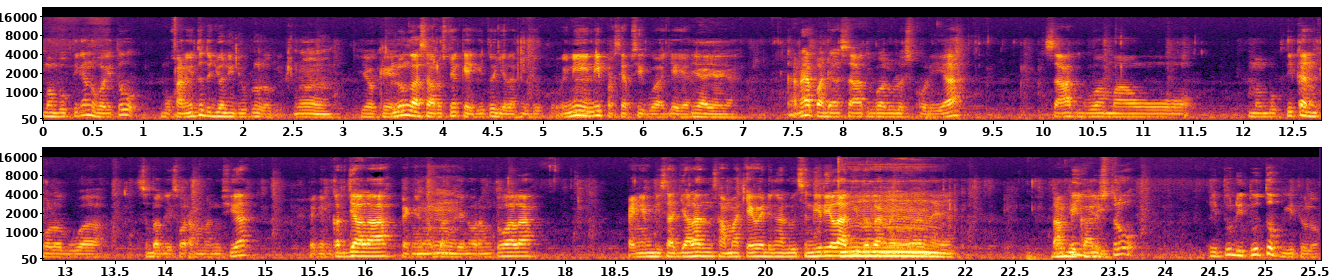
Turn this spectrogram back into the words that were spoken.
membuktikan bahwa itu bukan itu tujuan hidup lo loh gitu. Nah. Ya oke. Lu nggak seharusnya kayak gitu jalan hidup lo. Ini ini persepsi gue aja ya. Iya iya iya. Karena pada saat gue lulus kuliah, saat gue mau membuktikan kalau gue sebagai seorang manusia pengen kerja lah, pengen Hmm. ngebanggain orang tua lah, pengen bisa jalan sama cewek dengan duit sendiri lah gitu kan Hmm. ya. Tapi justru itu ditutup gitu loh.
